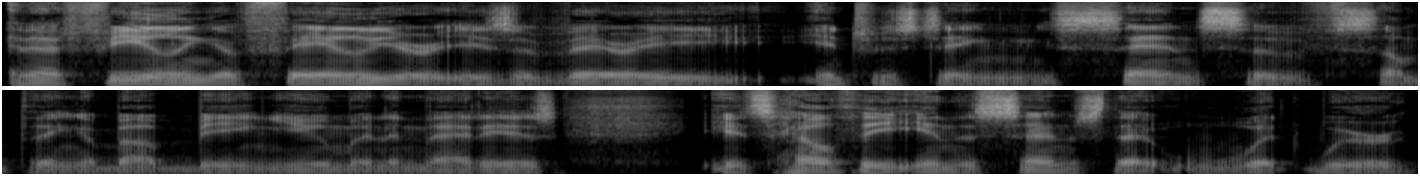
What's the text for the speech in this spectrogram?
and that feeling of failure is a very interesting sense of something about being human. And that is, it's healthy in the sense that what we're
